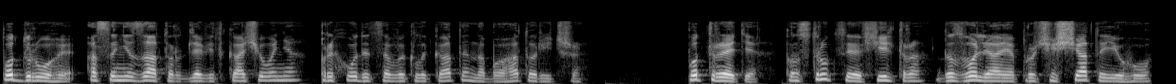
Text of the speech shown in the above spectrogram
По-друге, асенізатор для відкачування приходиться викликати набагато рідше. По-третє, конструкція фільтра дозволяє прочищати його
